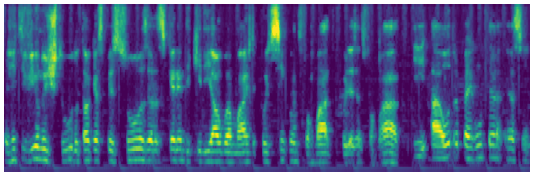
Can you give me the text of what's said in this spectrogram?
a gente viu no estudo tal que as pessoas elas querem adquirir algo a mais depois de cinco anos formado, depois de 10 anos formado. E a outra pergunta é assim,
